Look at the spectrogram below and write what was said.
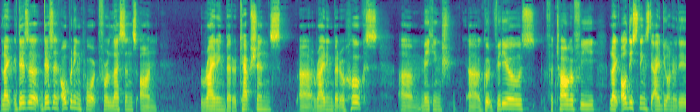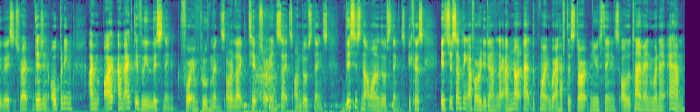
like there's a there's an opening port for lessons on writing better captions, uh, writing better hooks, um, making sh- uh, good videos, photography, like all these things that I do on a daily basis, right? There's an opening. I'm I, I'm actively listening for improvements or like tips or insights on those things. This is not one of those things because it's just something I've already done. Like I'm not at the point where I have to start new things all the time, and when I am,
